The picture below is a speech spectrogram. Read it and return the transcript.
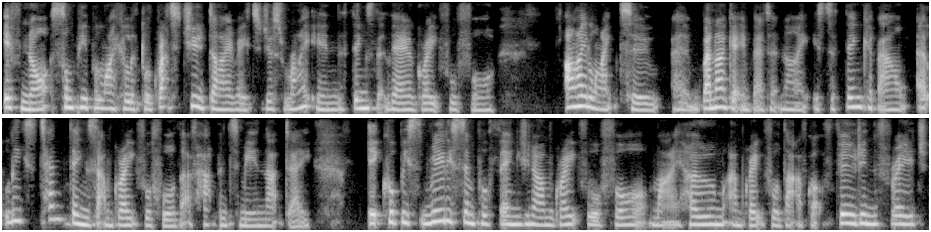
If not, some people like a little gratitude diary to just write in the things that they are grateful for. I like to, um, when I get in bed at night, is to think about at least 10 things that I'm grateful for that have happened to me in that day it could be really simple things. You know, I'm grateful for my home. I'm grateful that I've got food in the fridge.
